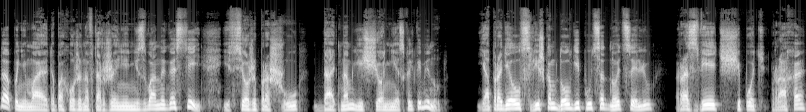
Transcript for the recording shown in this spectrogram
Да, понимаю, это похоже на вторжение незваных гостей, и все же прошу дать нам еще несколько минут. Я проделал слишком долгий путь с одной целью — развеять щепоть праха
